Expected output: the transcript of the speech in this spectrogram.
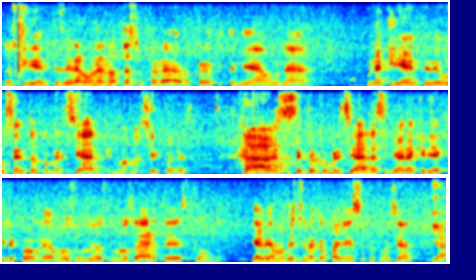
los clientes eran una nota súper rara. Me acuerdo que tenía una, una cliente de un centro comercial, que no vamos a decir cuál es. Pero ese centro comercial, la señora quería que le pongamos unos, unos artes con... Ya habíamos hecho una campaña en el centro comercial. Ya.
